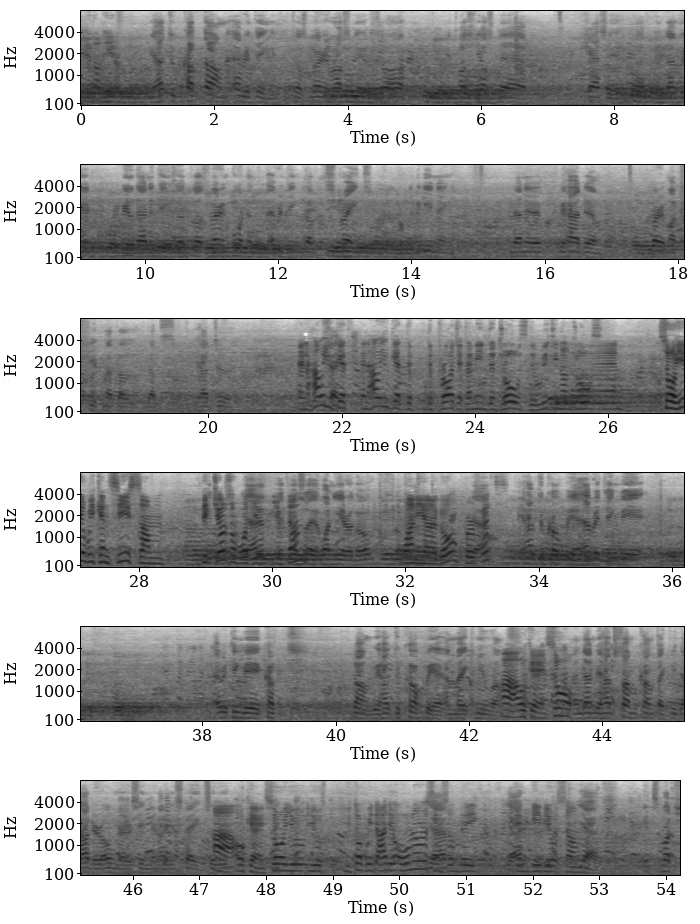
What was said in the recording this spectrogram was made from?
you don't hear. we had to cut down everything. It was very rusty, so it was just the chassis and then we rebuilt anything. So it was very important that everything got straight from the beginning. And then uh, we had um, very much sheet metal that we had to And how you change. get and how you get the, the project? I mean the droves, the original droves. And so here we can see some pictures of what yeah, you, you've it done was uh, one year ago. one year ago. Perfect. Yeah. We have to copy everything we everything we cut down. We have to copy and make new ones. Ah, okay. So And then we have some contact with the other owners in the United States. So ah, okay. So you you you talk with other owners, Yeah. and so they Yeah. can give you some. Yeah, it's much.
